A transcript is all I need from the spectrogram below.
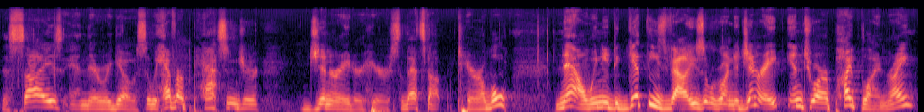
the size, and there we go. So we have our passenger generator here. So that's not terrible. Now we need to get these values that we're going to generate into our pipeline, right?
